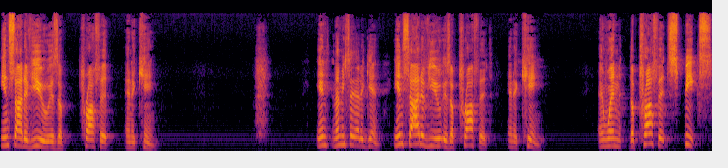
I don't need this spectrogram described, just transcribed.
Inside of you is a prophet and a king. In, let me say that again. Inside of you is a prophet and a king. And when the prophet speaks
